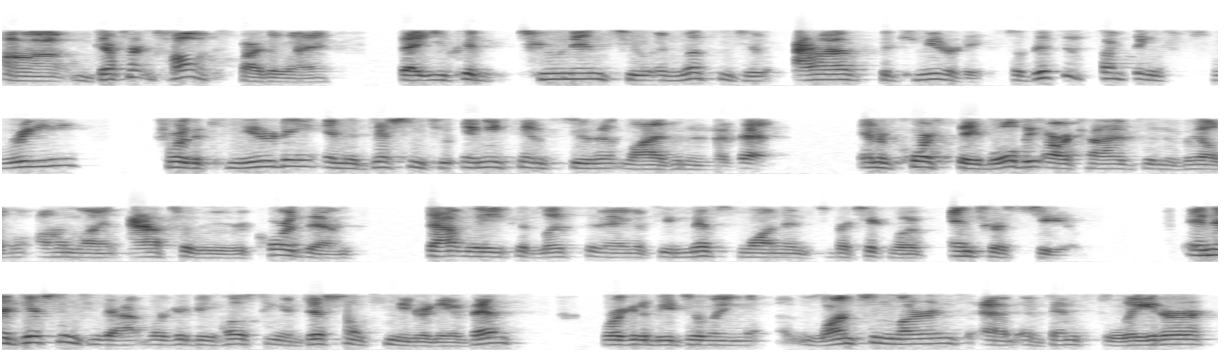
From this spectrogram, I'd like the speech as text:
uh, different talks, by the way, that you could tune into and listen to as the community. So this is something free for the community in addition to any SANS student live in an event. And of course, they will be archived and available online after we record them. That way you could listen in if you missed one in particular of interest to you. In addition to that, we're going to be hosting additional community events. We're going to be doing lunch and learns at events later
